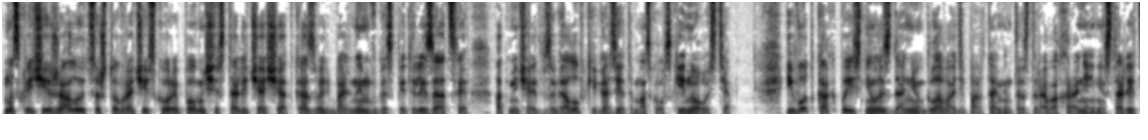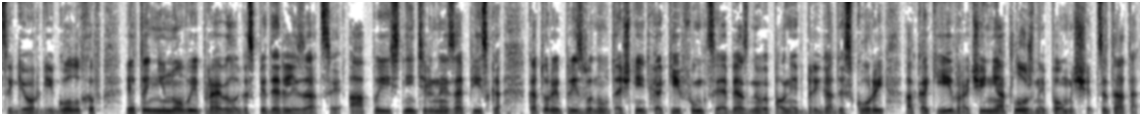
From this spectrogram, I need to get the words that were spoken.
Москвичи жалуются, что врачи скорой помощи стали чаще отказывать больным в госпитализации, отмечает в заголовке газета «Московские новости». И вот, как пояснил изданию глава Департамента здравоохранения столицы Георгий Голухов, это не новые правила госпитализации, а пояснительная записка, которая призвана уточнить, какие функции обязаны выполнять бригады скорой, а какие врачи неотложной помощи. Цитата.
